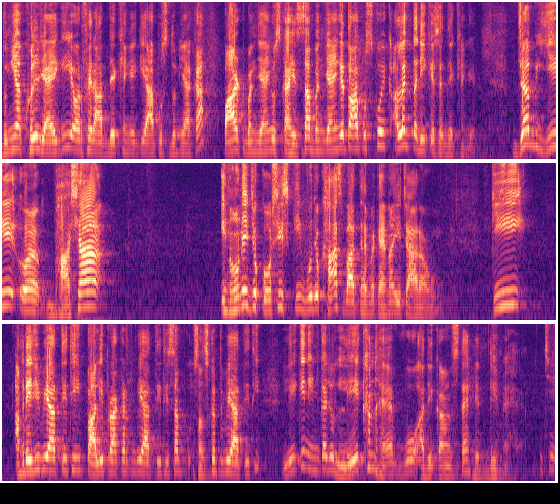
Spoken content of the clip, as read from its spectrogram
दुनिया खुल जाएगी और फिर आप देखेंगे कि आप उस दुनिया का पार्ट बन जाएँगे उसका हिस्सा बन जाएँगे तो आप उसको एक अलग तरीके से देखेंगे। जब ये भाषा इन्होंने जो कोशिश की वो जो खास बात है मैं कहना ये चाह रहा हूँ कि अंग्रेज़ी भी आती थी पाली प्राकृत भी आती थी सब संस्कृत भी आती थी लेकिन इनका जो लेखन है वो अधिकांशतः हिंदी में है जी।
